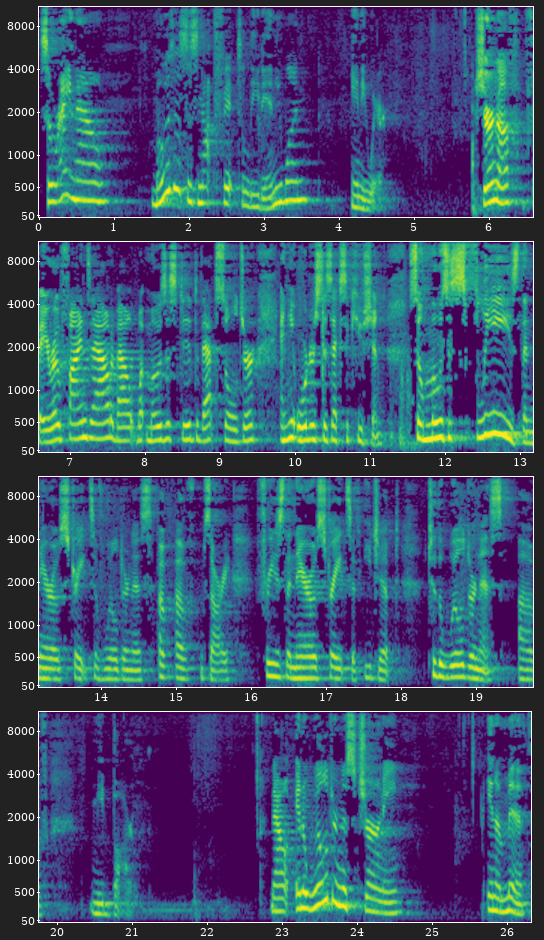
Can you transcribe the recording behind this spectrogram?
So, right now, Moses is not fit to lead anyone anywhere. Sure enough, Pharaoh finds out about what Moses did to that soldier and he orders his execution. So Moses flees the narrow straits of wilderness of, of I'm sorry, flees the narrow straits of Egypt to the wilderness of Midbar. Now, in a wilderness journey, in a myth,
